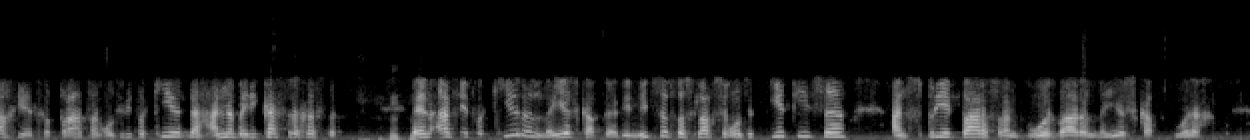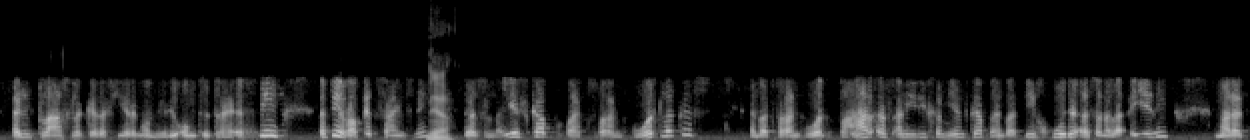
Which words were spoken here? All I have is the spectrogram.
AG het gepraat van ons het die verkeerde hande by die kasregister. en as jy verkeerde leierskap het, die nuutste verslag sê ons het etiese, aanspreekbare, verantwoordbare leierskap nodig in plaaslike regering om hierdie om te dry. Is nie is nie rocket science nie. Ja. Dis leierskap wat verantwoordelik is en wat verantwoordbaar is aan hierdie gemeenskap en wat nie gode is aan hulle eie nie, maar dit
